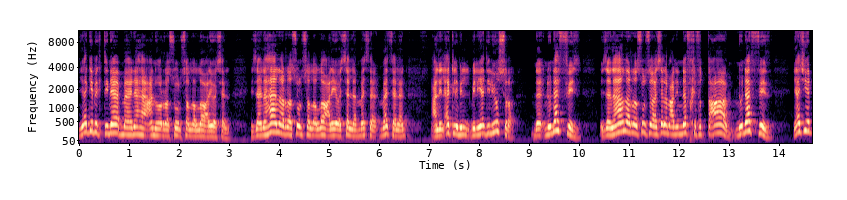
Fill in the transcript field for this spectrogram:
يجب اجتناب ما نهى عنه الرسول صلى الله عليه وسلم. إذا نهانا الرسول صلى الله عليه وسلم مثلا عن الأكل باليد اليسرى. ننفذ. إذا نهانا الرسول صلى الله عليه وسلم عن النفخ في الطعام ننفذ. يجب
